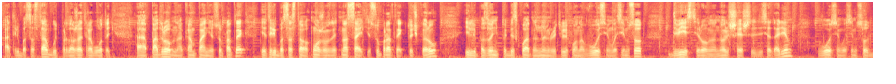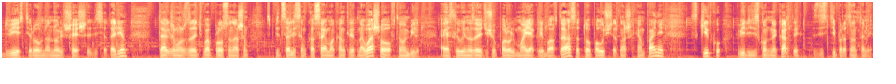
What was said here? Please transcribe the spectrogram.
а трибосостав будет продолжать работать. А Подробно о компании Супротек и трибосоставах можно узнать на сайте suprotec.ru или позвонить по бесплатному номеру телефона 8 800 200 ровно 0661 8 800 200 ровно 0661. Также можно задать вопросы нашим специалистам касаемо конкретно вашего автомобиля. А если вы назовете еще пароль «Маяк» либо «Автоасса», то получите от нашей компании скидку в виде дисконтной карты с 10%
